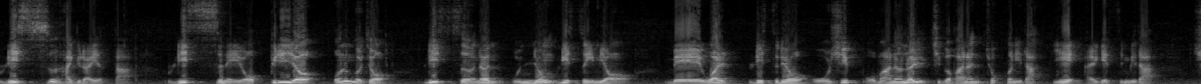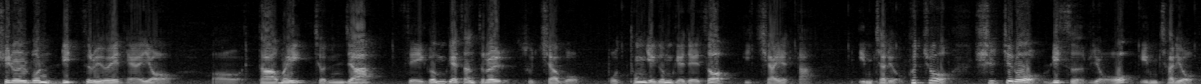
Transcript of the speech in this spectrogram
리스하기로 하였다. 리스네요. 빌려오는 거죠. 리스는 운용 리스이며 매월 리스료 55만원을 지급하는 조건이다. 예, 알겠습니다. 7월분 리스료에 대하여 어, 다음의 전자 세금 계산서를 수취하고 보통 예금 계좌에서 이체하였다. 임차료. 그쵸? 실제로 리스료, 임차료,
